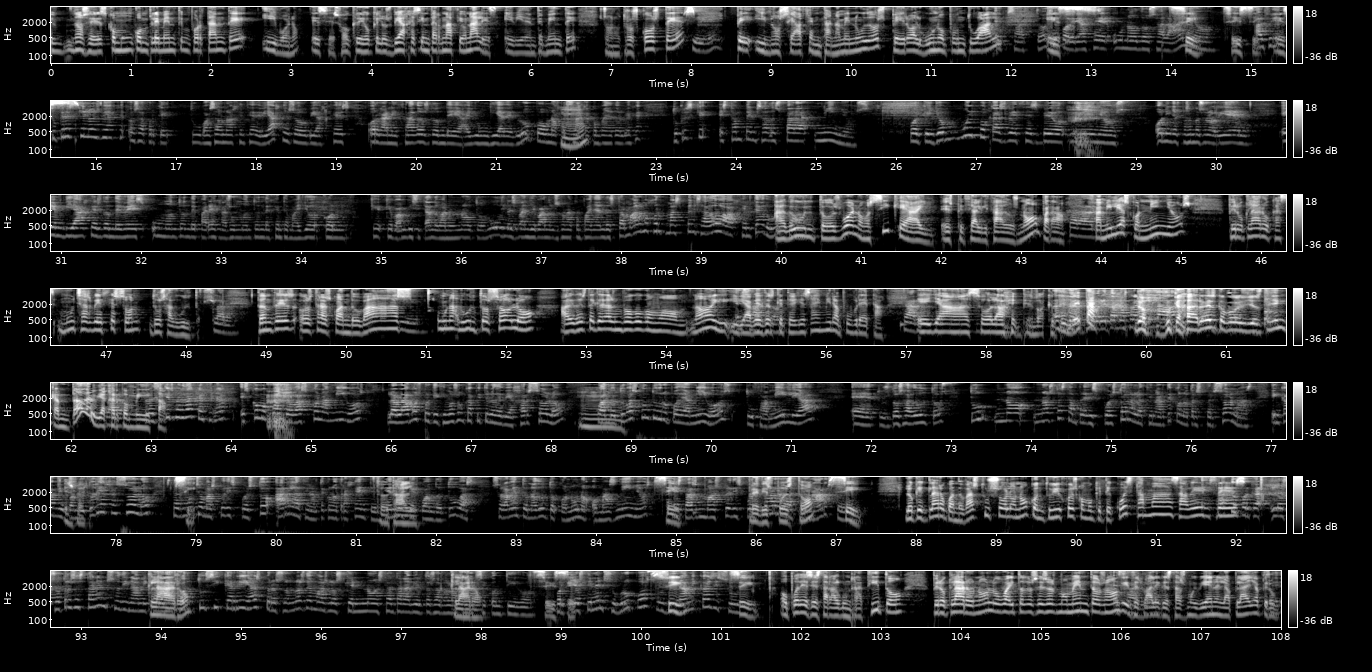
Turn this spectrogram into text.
eh, no sé, es como un complemento importante y bueno, es eso, creo que los viajes internacionales, evidentemente, son otros costes Sí. y no se hacen tan a menudo, pero alguno puntual Exacto, podría ser uno o dos al año. Sí, sí, sí, Al final, ¿tú es- crees que los viajes, o sea, porque tú vas a una agencia de viajes o viajes organizados donde hay un guía de grupo, una persona que acompaña todo el viaje, ¿tú crees que están pensados para niños? Porque yo muy pocas veces veo niños o niños pasándoselo bien en viajes donde ves un montón de parejas, un montón de gente mayor con que, que van visitando, van en un autobús, les van llevando, les van acompañando. Está a lo mejor más pensado a gente adulta. Adultos, bueno, sí que hay especializados, ¿no? Para, Para- familias con niños, pero claro, casi, muchas veces son dos adultos. Claro. Entonces, ostras, cuando vas Sí. un adulto solo, a veces te quedas un poco como, ¿no? Y, y a veces que te oyes, ay, mira, pobreta, Claro. ella sola, y piensas, ¿qué más no, claro, es como, yo estoy encantada de viajar Claro, con mi pero hija. sí que es verdad que al final es como cuando vas con amigos, lo hablamos porque hicimos un capítulo de viajar solo. Mm. Cuando tú vas con tu grupo de amigos, tu familia, eh, tus dos adultos, tú no, no estás tan predispuesto a relacionarte con otras personas. En cambio, Es cuando verdad. tú viajas solo, estás Sí. mucho más predispuesto a relacionarte con otra gente. Entiendo Total. que cuando tú vas solamente un adulto con uno o más niños, Sí. estás más predispuesto, predispuesto, a relacionarte. sí. Lo que claro, cuando vas tú solo, ¿no? Con tu hijo es como que te cuesta más a Exacto, veces. porque los otros están en su dinámica. Claro. Mejor tú sí querrías, pero son los demás los que no están tan abiertos a relacionarse Claro. contigo. Sí, porque sí. ellos tienen su grupo, sus Sí, dinámicas y sus. Sí, o puedes estar algún ratito, pero claro, ¿no? Luego hay todos esos momentos, ¿no? Que dices, Exacto. vale, que estás muy bien en la playa, pero.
